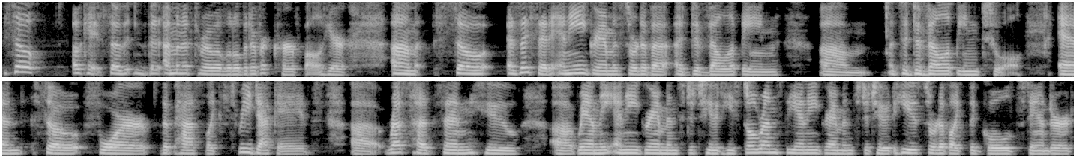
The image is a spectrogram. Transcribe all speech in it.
So okay, so I'm going to throw a little bit of a curveball here. Um, so as I said, Enneagram is sort of a, a developing um, it's a developing tool. And so for the past like three decades, uh, Russ Hudson, who uh, ran the Enneagram Institute, he still runs the Enneagram Institute. He is sort of like the gold standard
